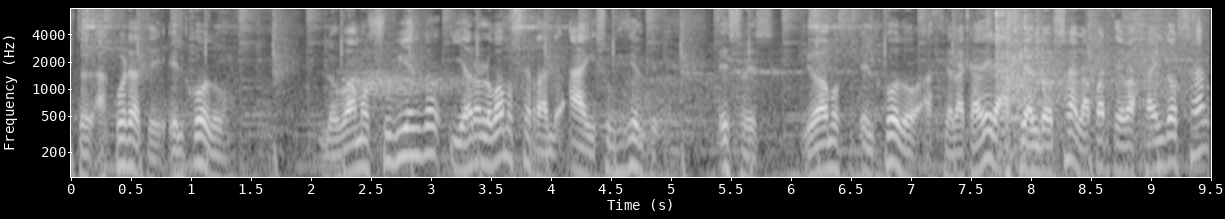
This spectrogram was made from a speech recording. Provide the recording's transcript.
Entonces, acuérdate, el codo lo vamos subiendo y ahora lo vamos cerrando. Ahí, suficiente. Eso es. Llevamos el codo hacia la cadera, hacia el dorsal, la parte baja del dorsal,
